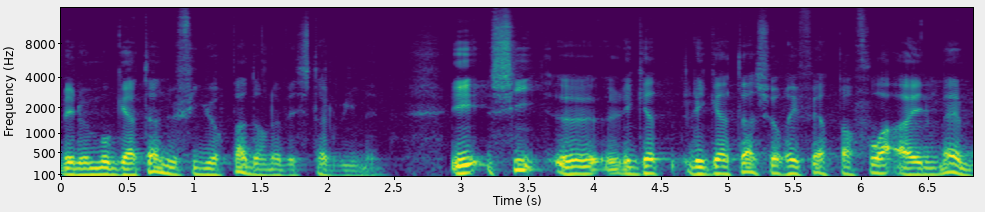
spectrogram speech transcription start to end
mais le mot gatha ne figure pas dans l'Avesta lui-même. Et si euh, les, gathas se réfèrent parfois à elles-mêmes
